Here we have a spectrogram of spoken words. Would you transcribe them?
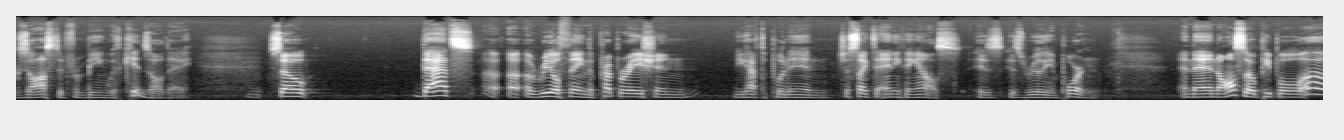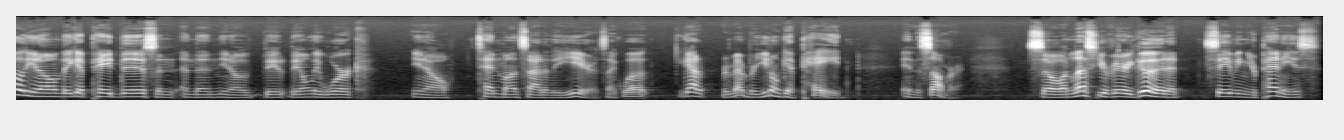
exhausted from being with kids all day. Hmm. So that's a, a, real thing. The preparation you have to put in, just like to anything else, is is really important. And then also people, oh, you know, they get paid this, and and then you know they they only work, you know, ten months out of the year. It's like, well, you got to remember you don't get paid in the summer. So unless you're very good at saving your pennies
